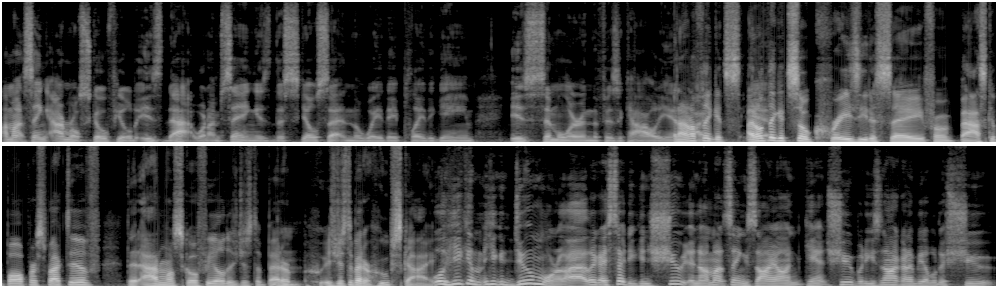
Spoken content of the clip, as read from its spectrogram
I'm not saying Admiral Schofield is that. What I'm saying is the skill set and the way they play the game is similar in the physicality. And I don't think it's I don't think it's so crazy to say from a basketball perspective that Admiral Schofield is just a better is just a better hoops guy. Mm. Well, he can he can do more. Like I said, he can shoot, and I'm not saying Zion can't shoot, but he's not going to be able to shoot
